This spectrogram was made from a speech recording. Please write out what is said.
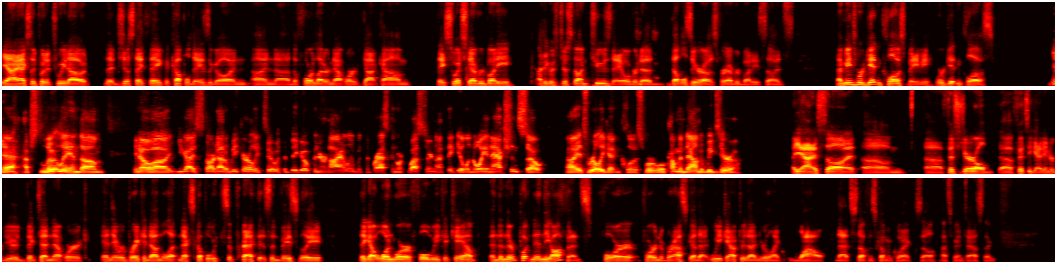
Yeah, I actually put a tweet out that just I think a couple days ago on on uh, the four letter network.com they switched everybody I think it was just on Tuesday over to double zeros for everybody. So it's that means we're getting close baby. We're getting close. Yeah absolutely. And um you know uh, you guys start out a week early too with the big opener in Ireland with Nebraska Northwestern I think Illinois in action. So uh, it's really getting close. We're, we're coming down to week zero yeah I saw it um uh, Fitzgerald, uh, Fitzy got interviewed Big Ten Network, and they were breaking down the next couple weeks of practice, and basically they got one more full week of camp, and then they're putting in the offense for for Nebraska that week after that, and you're like, wow, that stuff is coming quick. So that's fantastic.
